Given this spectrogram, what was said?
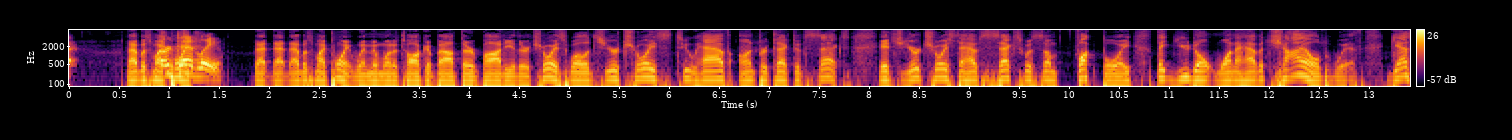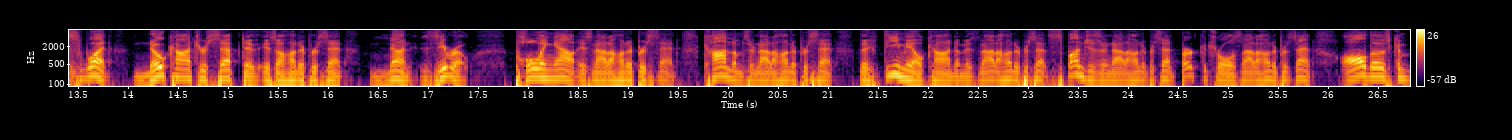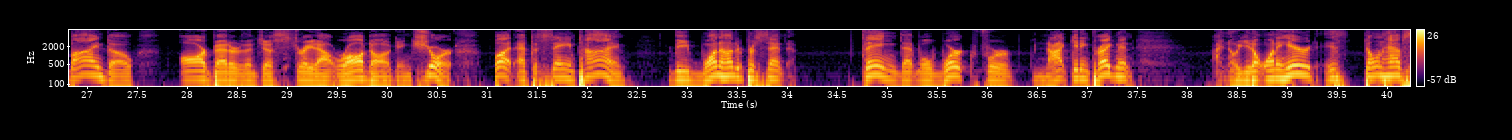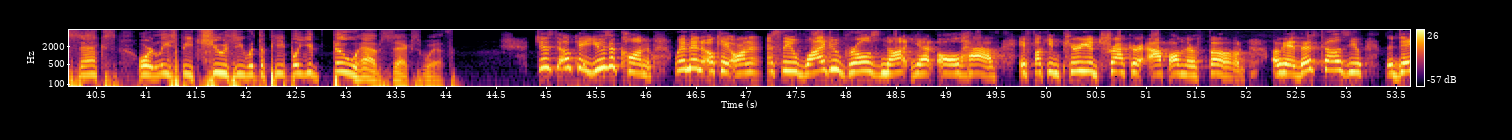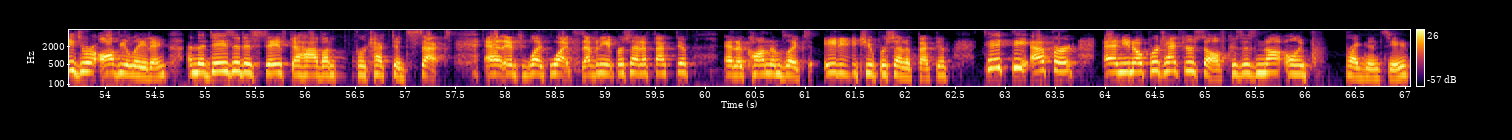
that was my are point. deadly. That, that that was my point. Women want to talk about their body, their choice. Well, it's your choice to have unprotected sex. It's your choice to have sex with some fuckboy that you don't want to have a child with. Guess what? No contraceptive is 100%. None. Zero. Pulling out is not 100%. Condoms are not 100%. The female condom is not 100%. Sponges are not 100%. Birth control is not 100%. All those combined, though, are better than just straight out raw dogging, sure. But at the same time, the 100% thing that will work for not getting pregnant, I know you don't want to hear it, is don't have sex. Or at least be choosy with the people you do have sex with. Just okay, use a condom. Women, okay, honestly, why do girls not yet all have a fucking period tracker app on their phone? Okay, this tells you the days you're ovulating and the days it is safe to have unprotected sex. And it's like what, 78% effective? And a condom's like 82% effective. Take the effort and, you know, protect yourself because it's not only pregnancy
